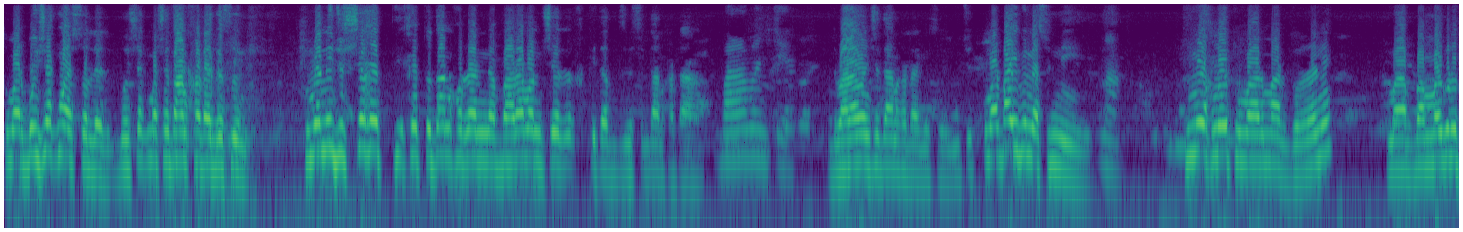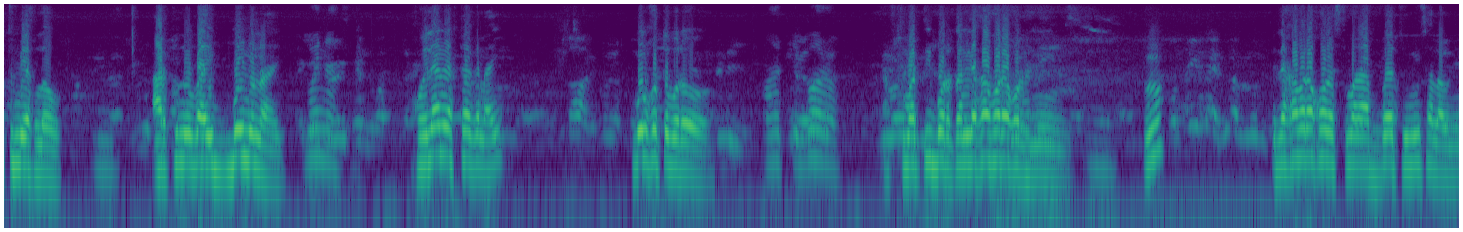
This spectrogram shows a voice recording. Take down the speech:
তোমার বৈশাখ মাস চলে বৈশাখ মাসে ধান কাটা গেছুন তোমার নিজস্ব ক্ষেত- ক্ষেত্র ধান কাটান না বারা মানুষের কিতাব গেছুন ধান কাটা? বারা মানুষের ধান খাটা গেছুন বুঝছি তোমার ভাই বোন আসুন নি? না। তুমি একলো তোমার মার ঘরে না? মা বাম্মার ঘরে তুমি একলো আর কোনো ভাই বইন নাই? কইলেন একটা নাই? বোন কত বড়? তোমার তুই বড় তার লেখাপড়া করবি। হুম? লেখাপড়া করস তোমার আব্বা তুমি চালাও নি?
